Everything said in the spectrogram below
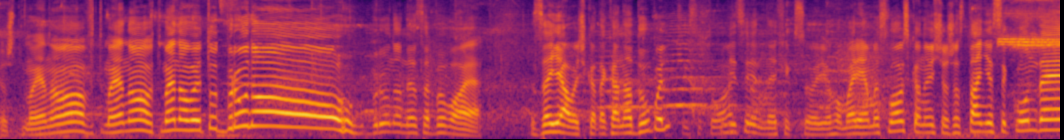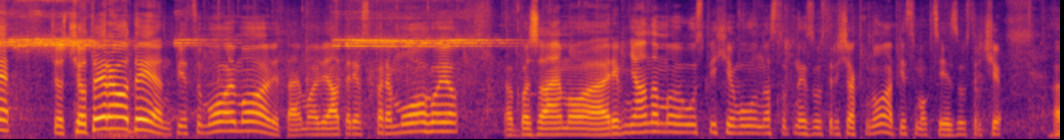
Тож Тменов, Тменов, Тменов і тут Бруно! Бруно не забиває. Заявочка така на дубль. Ситуації не фіксує його Марія Мисловська. Ну і що ж, останні секунди. Що ж, 4-1. Підсумовуємо. Вітаємо авіаторів з перемогою. Бажаємо рівнянам успіхів у наступних зустрічах. Ну а підсумок цієї зустрічі е,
